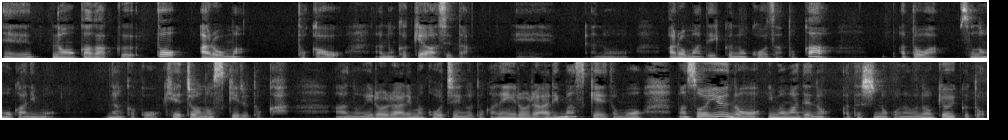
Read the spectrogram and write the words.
えー、脳科学とアロマとかをあの掛け合わせた、えー、あのアロマで行くの講座とかあとはその他にもなんかこう傾聴のスキルとかあのいろいろありまコーチングとかねいろいろありますけれども、まあ、そういうのを今までの私のこの右脳教育と、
